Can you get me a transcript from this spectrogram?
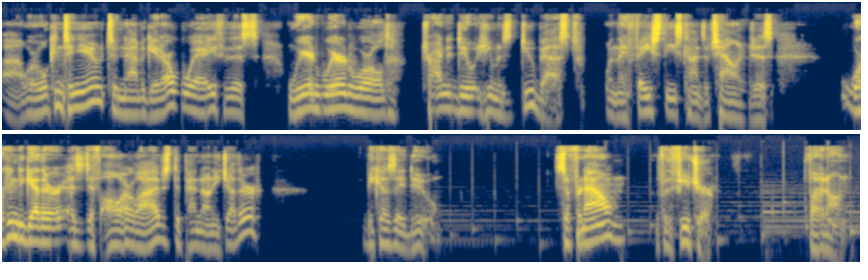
uh, where we'll continue to navigate our way through this weird, weird world, trying to do what humans do best when they face these kinds of challenges, working together as if all our lives depend on each other because they do. So for now, for the future, fight on.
